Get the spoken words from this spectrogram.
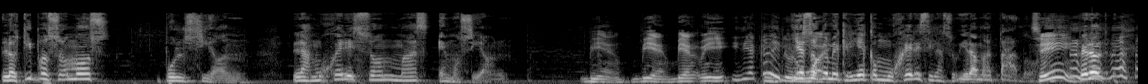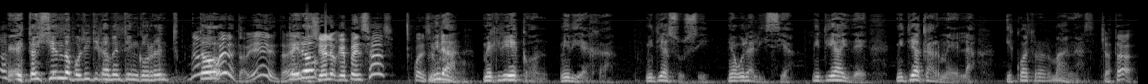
Los tipos somos pulsión. Las mujeres son más emoción. Bien, bien, bien. Y, y de acá del Uruguay. Y eso que me crié con mujeres y las hubiera matado. Sí. Pero estoy siendo políticamente incorrecto. No, bueno, está bien, está bien. Pero, Si es lo que pensás, ¿cuál es el Mira, problema? me crié con mi vieja, mi tía Susi, mi abuela Alicia, mi tía Aide, mi tía Carmela y cuatro hermanas. Ya está.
